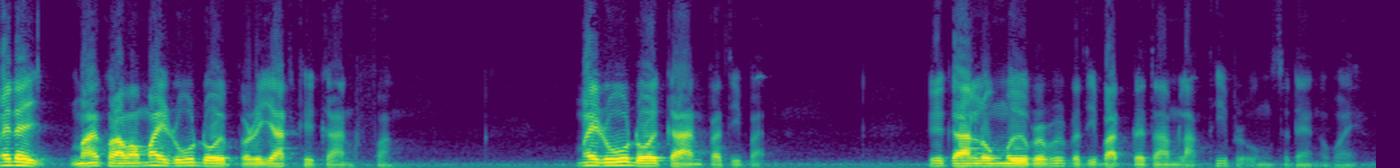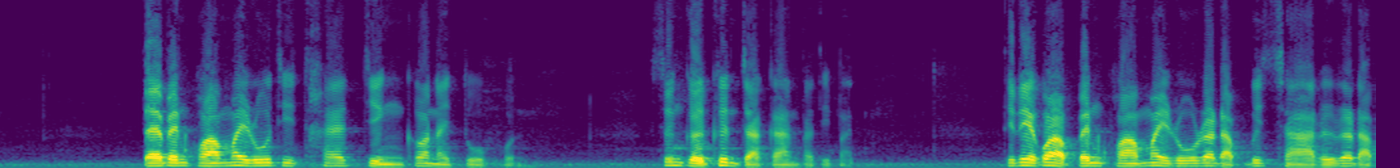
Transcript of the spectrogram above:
ไม่ได้หมายความว่าไม่รู้โดยปริยัติคือการฟัง ไม่รู้โดยการปฏิบัติ คือการลงมือประพฤติปฏิบัติโดยตามหลักที่พระองค์แสดงเอาไว้ แต่แต่เป็นความไม่รู้ที่แท้จริงก็ในตัวผล ซึ่งเกิดขึ้นจากการปฏิบัติ ที่เรียกว่าเป็นความไม่รู้ระดับวิชาหรือระดับ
